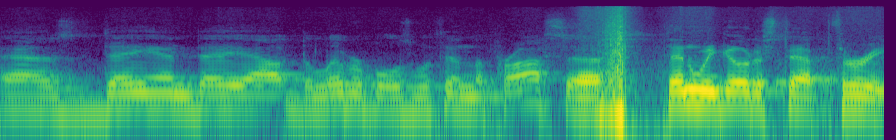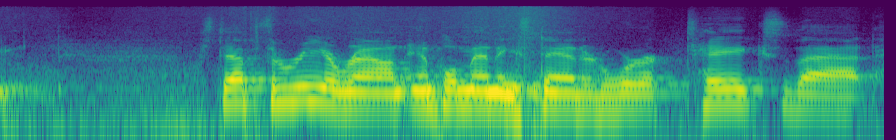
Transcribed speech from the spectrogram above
as day in, day out deliverables within the process, then we go to step three. Step three around implementing standard work takes that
